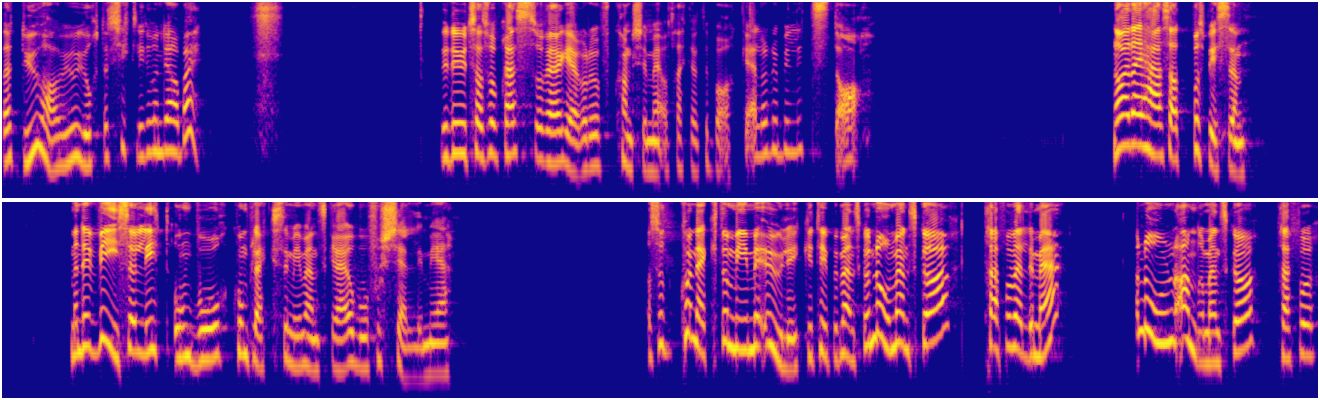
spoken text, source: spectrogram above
For du har jo gjort et skikkelig grundig arbeid. Blir du utsatt for press, så reagerer du kanskje med å trekke deg tilbake, eller du blir litt sta. Nå er de her satt på spissen. Men det viser litt om hvor komplekse vi mennesker er, og hvor forskjellige vi er. Og så connecter vi med ulike typer mennesker. Noen mennesker treffer veldig med, og noen andre mennesker treffer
